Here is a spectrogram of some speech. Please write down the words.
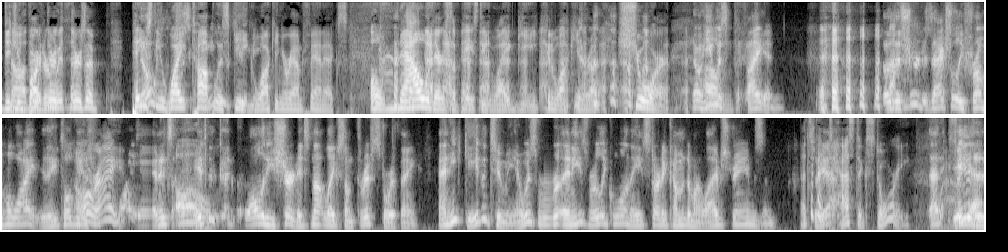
Did No, you barter there- with him? There's a pasty No, white topless it to geek walking around FanX. Oh, now there's a pasty white geek walking around. Sure. No, he was Um, Hawaiian. so the shirt is actually from Hawaii. He told me it's All from. Hawaii, and it's Oh. it's a good quality shirt. It's not like some thrift store thing. And he gave it to me. It was re- and he's really cool. And he started coming to my live streams, and That's a So, yeah. fantastic story. that is So, yeah,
